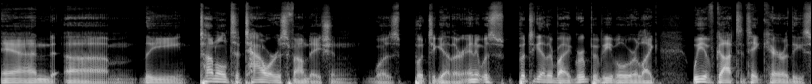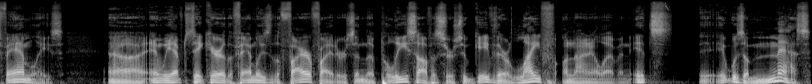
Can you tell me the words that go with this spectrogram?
and um, the Tunnel to Towers Foundation was put together. And it was put together by a group of people who were like, we have got to take care of these families. Uh, and we have to take care of the families of the firefighters and the police officers who gave their life on 9 11. It's It was a mess.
